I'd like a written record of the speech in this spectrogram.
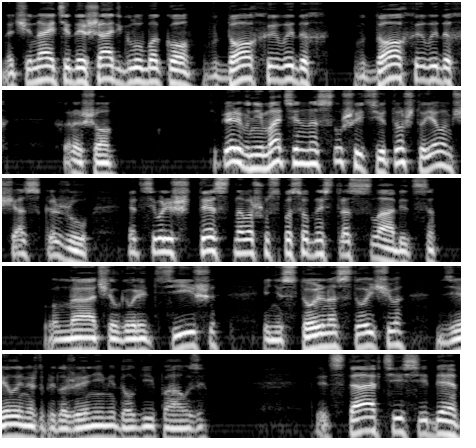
Начинайте дышать глубоко, вдох и выдох, вдох и выдох. Хорошо. Теперь внимательно слушайте то, что я вам сейчас скажу. Это всего лишь тест на вашу способность расслабиться. Он начал говорить тише и не столь настойчиво, делая между предложениями долгие паузы. Представьте себе,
